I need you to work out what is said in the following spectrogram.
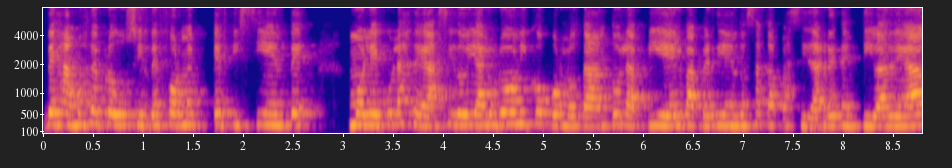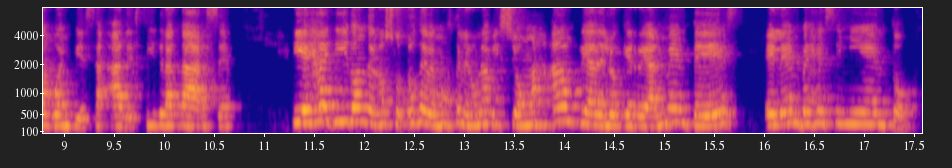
dejamos de producir de forma eficiente moléculas de ácido hialurónico, por lo tanto la piel va perdiendo esa capacidad retentiva de agua, empieza a deshidratarse y es allí donde nosotros debemos tener una visión más amplia de lo que realmente es el envejecimiento.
